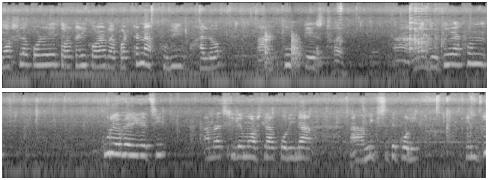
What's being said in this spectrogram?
মশলা করে তরকারি করার ব্যাপারটা না খুবই ভালো আর খুব টেস্ট হয়। আমরা যদিও এখন কুড়ে হয়ে গেছি, আমরা শিলে মশলা করি না মিক্সিতে করি। কিন্তু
